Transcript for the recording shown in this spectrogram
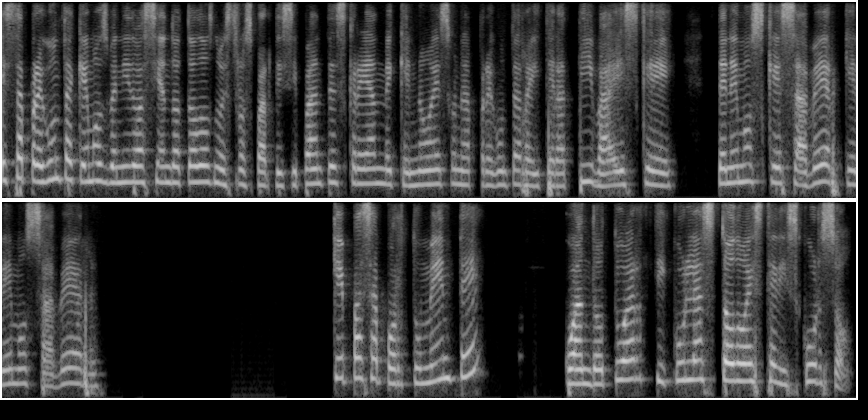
esta pregunta que hemos venido haciendo a todos nuestros participantes, créanme que no es una pregunta reiterativa, es que tenemos que saber, queremos saber qué pasa por tu mente cuando tú articulas todo este discurso.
